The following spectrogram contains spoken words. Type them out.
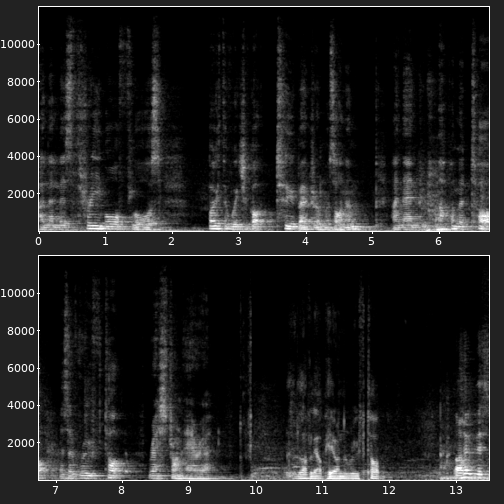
and then there's three more floors, both of which have got two bedrooms on them and then up on the top there's a rooftop restaurant area. It's lovely up here on the rooftop. Well, I hope this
